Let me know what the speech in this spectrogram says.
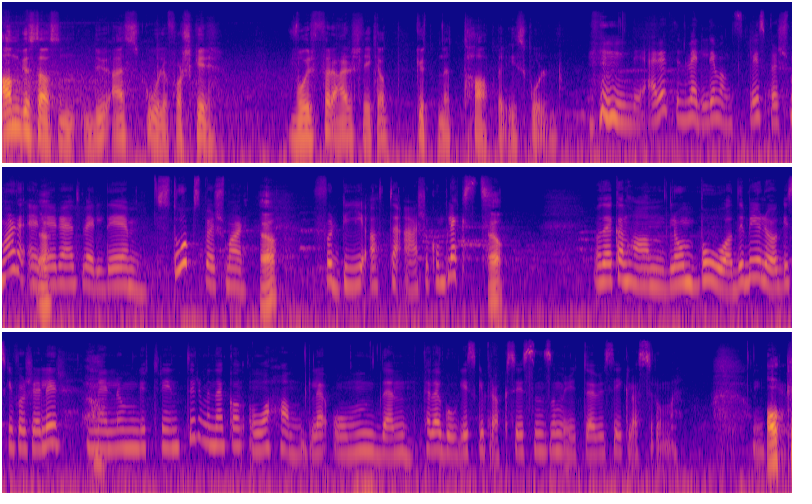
Ann Gustavsen, du er skoleforsker. Hvorfor er det slik at guttene taper i skolen? Det er et veldig vanskelig spørsmål, eller ja. et veldig stort spørsmål. Ja. Fordi at det er så komplekst. Ja. Og det kan handle om både biologiske forskjeller mellom gutter og jenter, men det kan òg handle om den pedagogiske praksisen som utøves i klasserommet. Ok,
